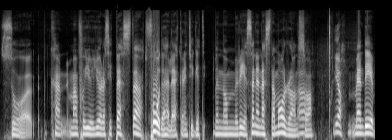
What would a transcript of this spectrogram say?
så kan man får ju göra sitt bästa att få det här läkarintyget, men om resan är nästa morgon Ja. så Ja. Men det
